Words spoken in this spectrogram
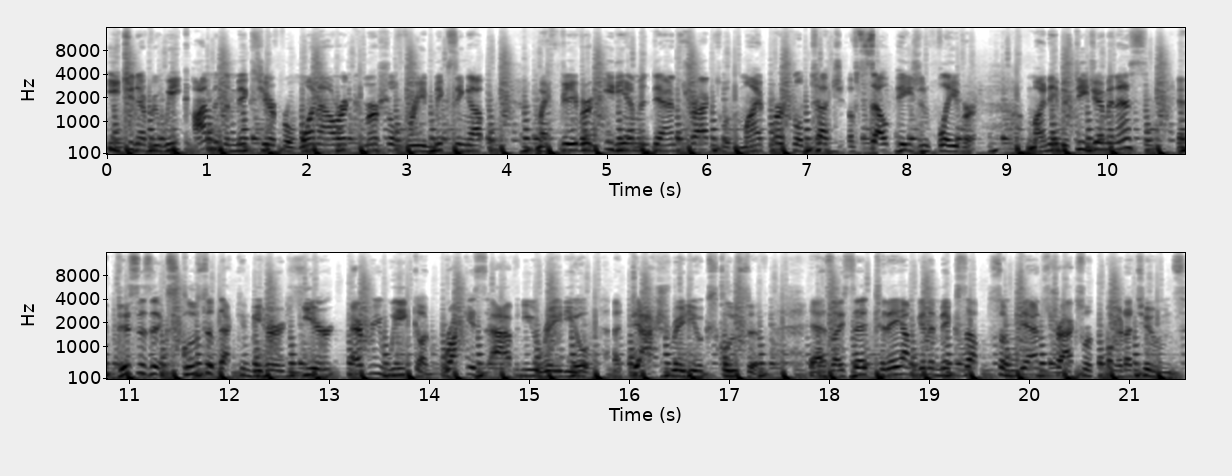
Each and every week, I'm in the mix here for one hour commercial free, mixing up my favorite EDM and dance tracks with my personal touch of South Asian flavor. My name is DJ MNS, and this is an exclusive that can be heard here every week on Ruckus Avenue Radio, a Dash Radio exclusive. As I said, today I'm gonna mix up some dance tracks with Bhangra tunes.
